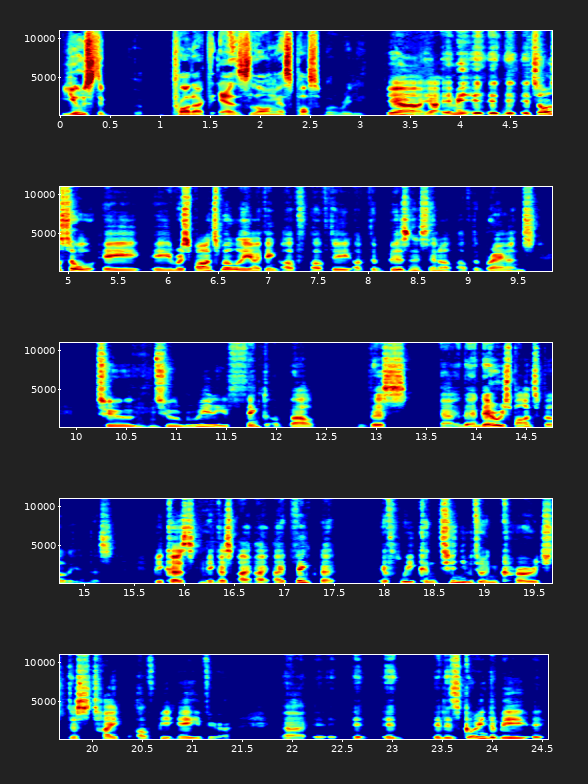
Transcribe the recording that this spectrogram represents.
use the product as long as possible really yeah, yeah. I mean, it, it, it's also a a responsibility, I think, of of the of the business and of, of the brands to Mhm. to really think about this uh, and their responsibility in this, because Mhm. because I, I I think that if we continue to encourage this type of behavior, uh, it, it it it is going to be it-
